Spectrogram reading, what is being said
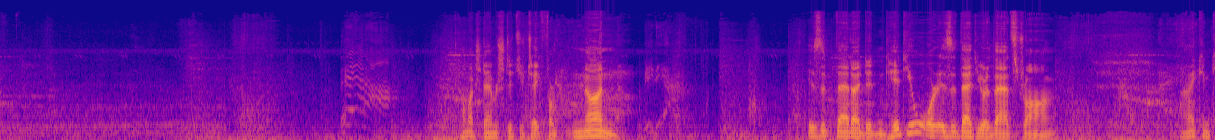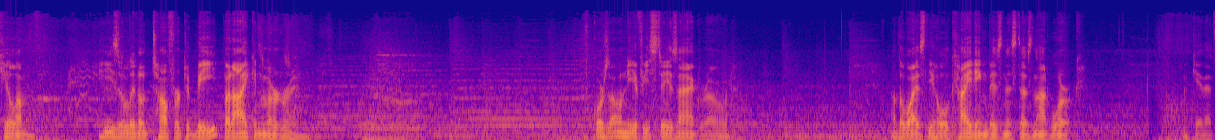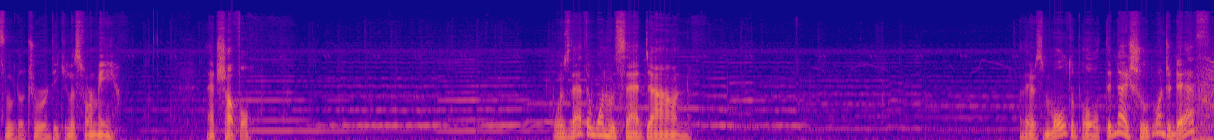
How much damage did you take from... None! Is it that I didn't hit you, or is it that you're that strong? I can kill him. He's a little tougher to beat, but I can murder him. Of course, only if he stays aggroed. Otherwise, the whole kiting business does not work. Okay, that's a little too ridiculous for me. That shuffle. Was that the one who sat down? There's multiple. Didn't I shoot one to death?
